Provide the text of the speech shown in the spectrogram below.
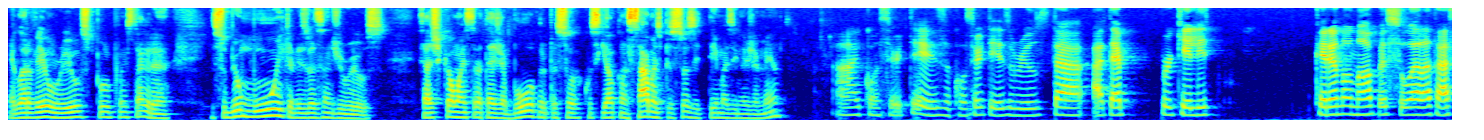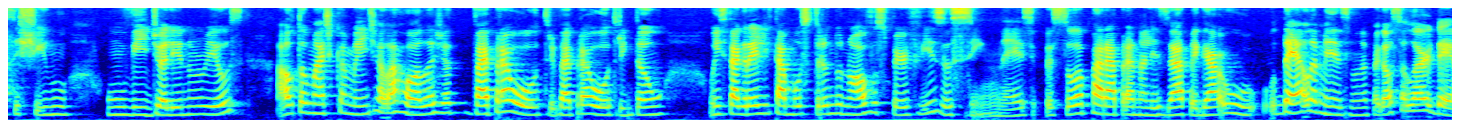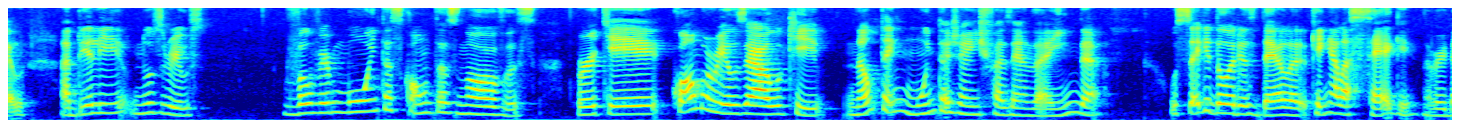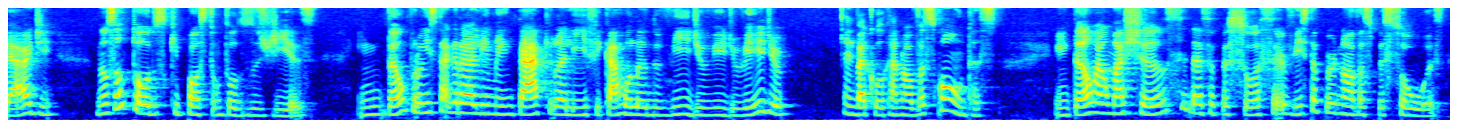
E agora veio o Reels pro, pro Instagram. E subiu muito a visualização de Reels. Você acha que é uma estratégia boa para a pessoa conseguir alcançar mais pessoas e ter mais engajamento? Ai, com certeza, com certeza. O Reels tá. Até porque ele querendo ou não, a pessoa ela tá assistindo um vídeo ali no Reels, automaticamente ela rola, já vai para outro, vai para outro. Então, o Instagram ele tá mostrando novos perfis assim, né? Se a pessoa parar para analisar, pegar o, o dela mesmo, né? Pegar o celular dela, abrir ali nos Reels, vão ver muitas contas novas, porque como o Reels é algo que não tem muita gente fazendo ainda, os seguidores dela, quem ela segue, na verdade, não são todos que postam todos os dias. Então, para o Instagram alimentar aquilo ali e ficar rolando vídeo, vídeo, vídeo, ele vai colocar novas contas. Então, é uma chance dessa pessoa ser vista por novas pessoas.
